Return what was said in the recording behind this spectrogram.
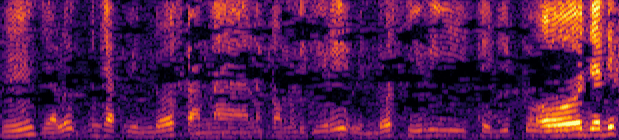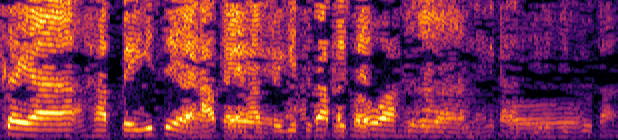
Hmm? ya lu pencet Windows kanan kalau mau di kiri Windows kiri kayak gitu Oh, jadi kayak HP gitu ya? kayak HP, Kayak HP gitu atas split tab. bawah gitu Ah. kan nah, ini kanan kiri Oh. gitu kan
